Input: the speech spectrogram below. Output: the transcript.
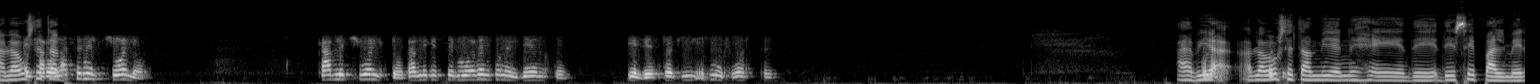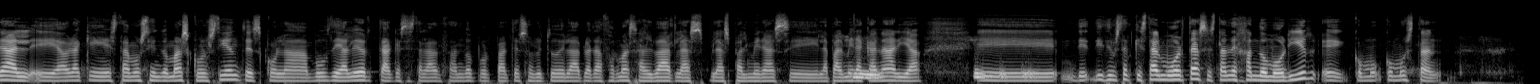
¿Hablaba usted farolas en el suelo cable suelto, cable que se mueven con el viento. Y el viento aquí es muy fuerte. Había, hablaba usted también eh, de, ese palmeral, eh, ahora que estamos siendo más conscientes con la voz de alerta que se está lanzando por parte sobre todo de la plataforma Salvar las, las palmeras, eh, la palmera canaria. dice usted que están muertas, se están dejando morir, ¿cómo, ¿cómo están?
